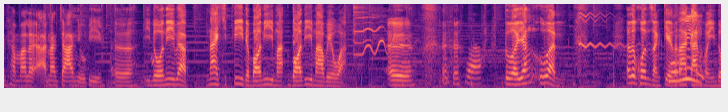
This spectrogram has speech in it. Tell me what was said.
มันทำอะไรอนาจารอยู่พี่ เอออีโดนี่แบบหน้าคิตตี้แต่ body มา body Marvel อะเออเดี๋ยวตัวยังอ้วน แล้วทุกคนสังเกตอุ้พัยฒนาการของอินโด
